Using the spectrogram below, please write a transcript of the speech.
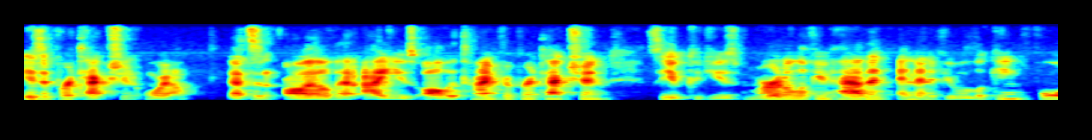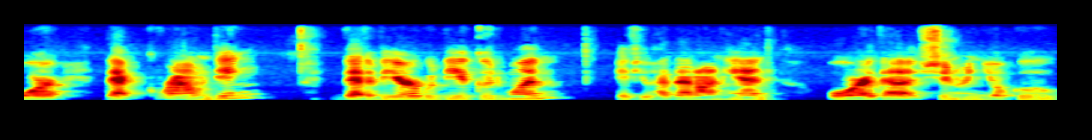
is a protection oil. That's an oil that I use all the time for protection. So you could use myrtle if you have it. And then if you were looking for that grounding, vetiver would be a good one if you had that on hand. Or the Shinrin Yoku,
